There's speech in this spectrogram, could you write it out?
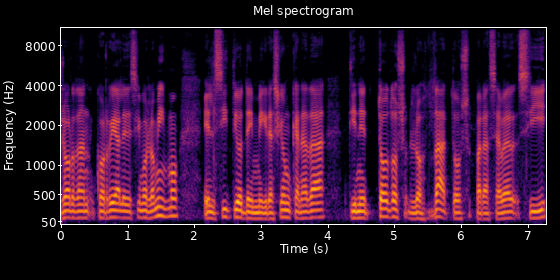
Jordan Correa le decimos lo mismo. El sitio de Inmigración Canadá tiene todos los datos para saber si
